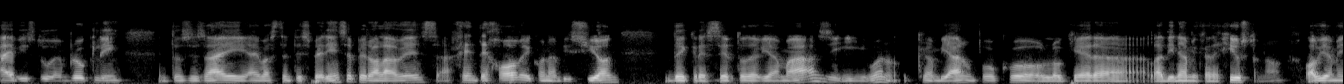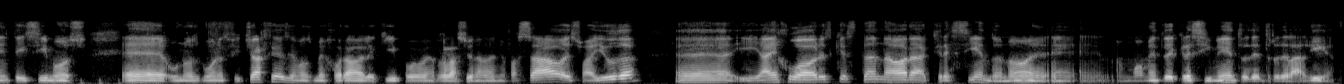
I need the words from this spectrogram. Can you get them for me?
Ivy estuvo en Brooklyn, entonces hay, hay bastante experiencia, pero a la vez a gente joven con ambición de crecer todavía más y, bueno, cambiar un poco lo que era la dinámica de Houston, ¿no? Obviamente hicimos eh, unos buenos fichajes, hemos mejorado el equipo en relación al año pasado, eso ayuda, eh, y hay jugadores que están ahora creciendo, ¿no? En, un momento de crecimiento dentro de la liga.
